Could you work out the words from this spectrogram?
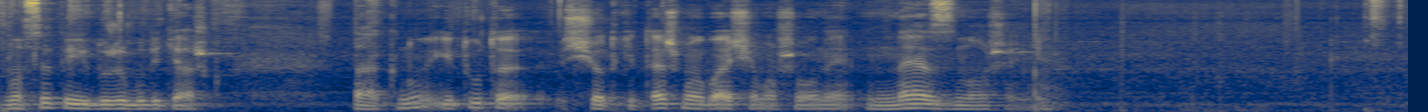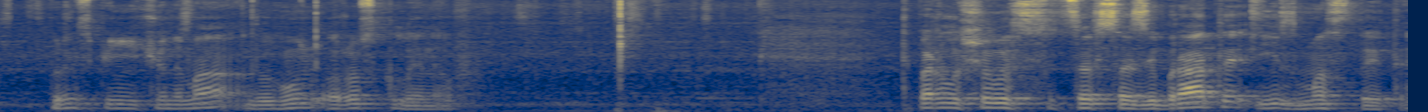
зносити їх дуже буде тяжко. Так, ну і тут е, щотки теж ми бачимо, що вони не зношені. В принципі, нічого нема, двигун розклинив. Тепер лишилось це все зібрати і змастити.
